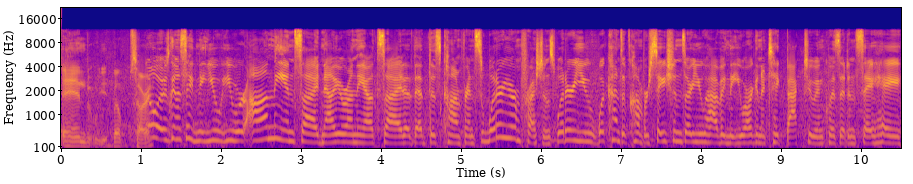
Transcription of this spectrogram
And, oh, sorry. No, I was going to say, you, you were on the inside, now you're on the outside at, at, this conference. What are your impressions? What are you, what kinds of conversations are you having that you are going to take back to Enquizit and say, hey,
